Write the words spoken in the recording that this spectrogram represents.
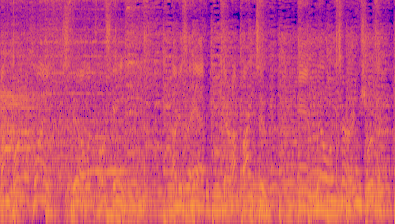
One quarter of play. Still a close game. Nuggets ahead. They're up by two. Will return shortly.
